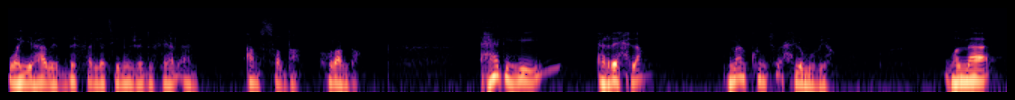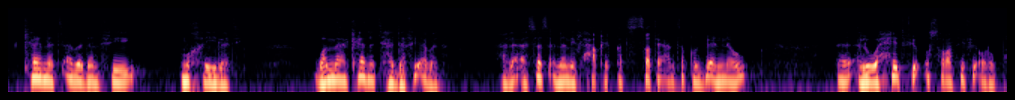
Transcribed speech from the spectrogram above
وهي هذه الضفة التي نوجد فيها الآن أمستردام هولندا. هذه الرحلة ما كنت أحلم بها وما كانت أبدا في مخيلتي وما كانت هدفي أبدا على أساس أنني في الحقيقة تستطيع أن تقول بأنه آه، الوحيد في أسرتي في أوروبا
